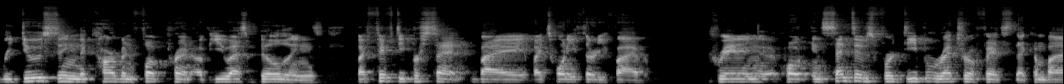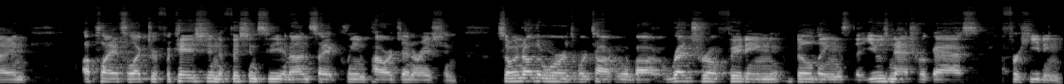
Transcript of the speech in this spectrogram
reducing the carbon footprint of US buildings by 50% by, by 2035, creating, quote, incentives for deep retrofits that combine appliance electrification, efficiency, and on site clean power generation. So, in other words, we're talking about retrofitting buildings that use natural gas for heating.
